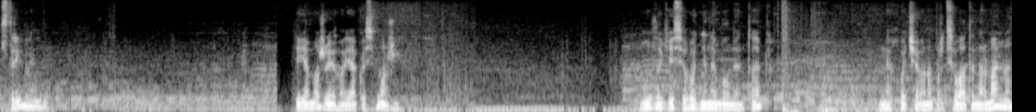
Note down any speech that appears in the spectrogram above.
Стрімлю. І я можу його якось можу. Музики сьогодні не буде, так? Не хоче вона працювати нормально.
